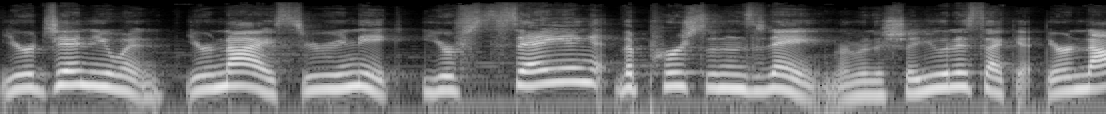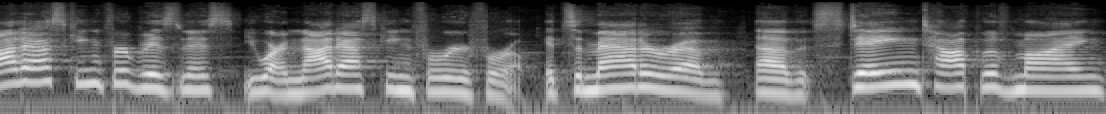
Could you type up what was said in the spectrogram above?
you're genuine. You're nice. You're unique. You're saying the person's name. I'm going to show you in a second. You're not asking for business. You are not asking for referral. It's a matter of, of staying top of mind,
